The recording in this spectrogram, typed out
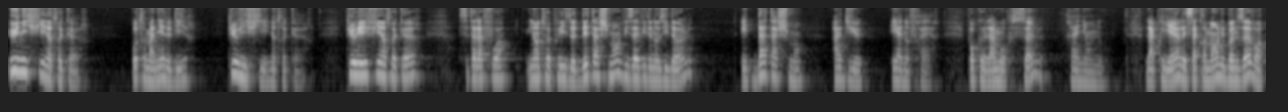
Unifier notre cœur. Autre manière de dire purifier notre cœur. Purifier notre cœur, c'est à la fois une entreprise de détachement vis-à-vis de nos idoles et d'attachement à Dieu et à nos frères, pour que l'amour seul règne en nous. La prière, les sacrements, les bonnes œuvres,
